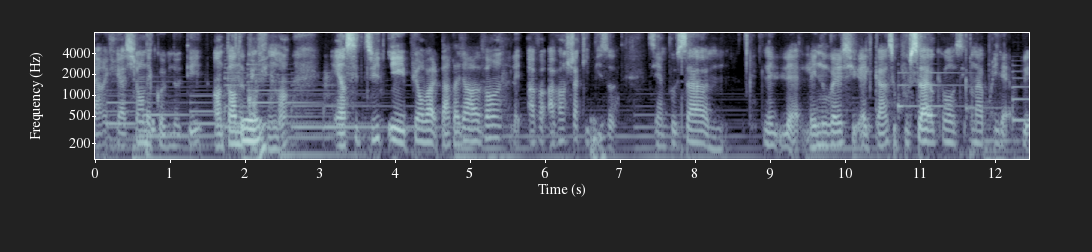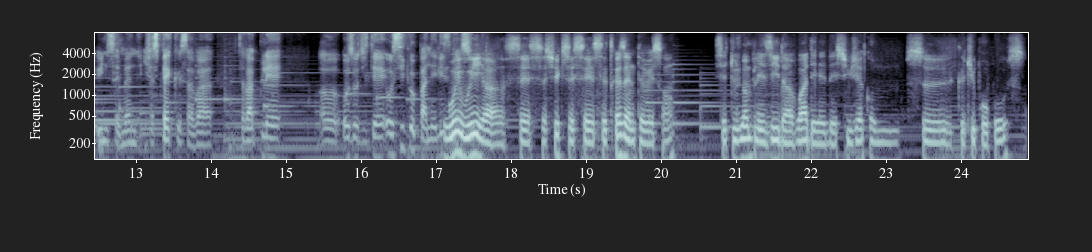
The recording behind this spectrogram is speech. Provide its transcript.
la récréation des communautés en temps de Oui. confinement et ainsi de suite. Et puis on va le partager avant, avant, avant chaque épisode. C'est un peu ça, euh, les, les- les nouvelles sur LK. C'est pour ça qu'on on a pris une semaine. J'espère que ça va, ça va plaire aux auditeurs, aussi qu'aux panélistes. Oui, oui, euh, c'est sûr que c'est très intéressant. C'est toujours un plaisir d'avoir des, des sujets comme ceux que tu proposes.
